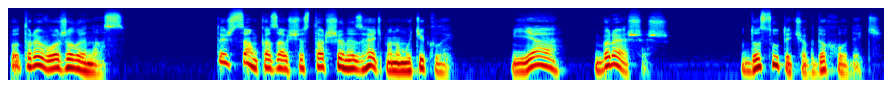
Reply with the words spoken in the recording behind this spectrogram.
Потривожили нас. Ти ж сам казав, що старшини з гетьманом утікли. Я брешеш. До сутичок доходить.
